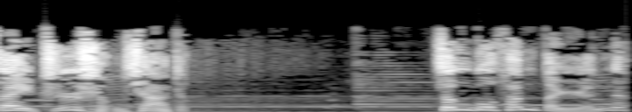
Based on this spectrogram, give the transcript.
在直省下等。曾国藩本人呢，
